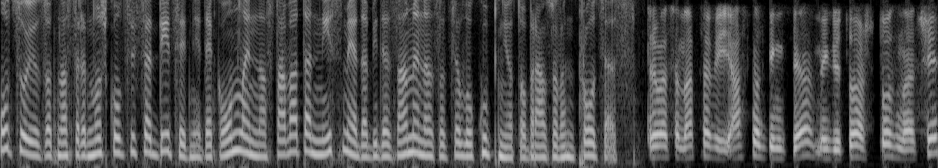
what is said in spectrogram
Од Сојузот на средношколци се децидни дека онлайн наставата не смее да биде замена за целокупниот образовен процес. Треба да се направи јасна динкција меѓу тоа што значи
